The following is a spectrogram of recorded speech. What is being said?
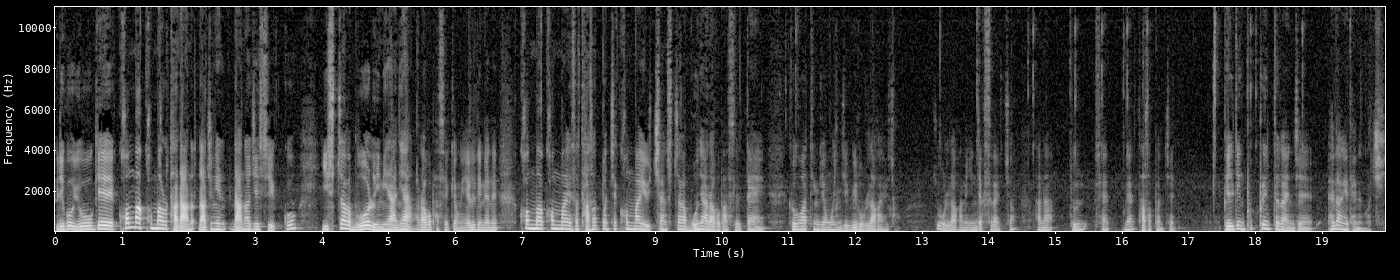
그리고 요게 콤마 콤마로 다 나, 나중에 나눠질 수 있고 이 숫자가 무엇을 의미하냐 라고 봤을 경우에 예를 들면은 콤마 콤마에서 다섯 번째 콤마에 위치한 숫자가 뭐냐라고 봤을 때 그거 같은 경우는 이제 위로 올라가야죠. 쭉 올라가면 인덱스가 있죠. 하나, 둘, 셋, 넷, 다섯 번째. building footprint가 이제 해당이 되는 거지.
